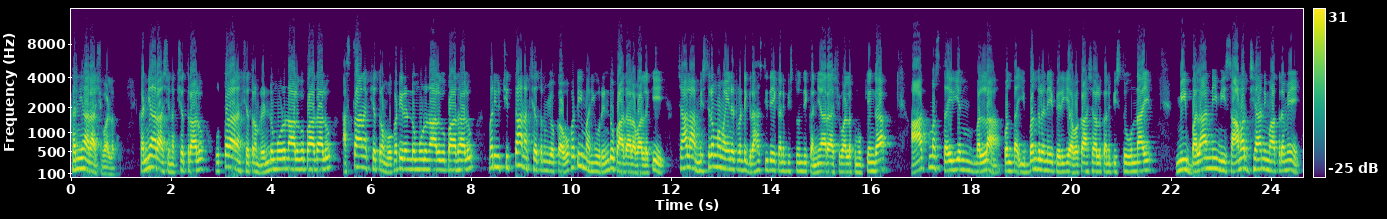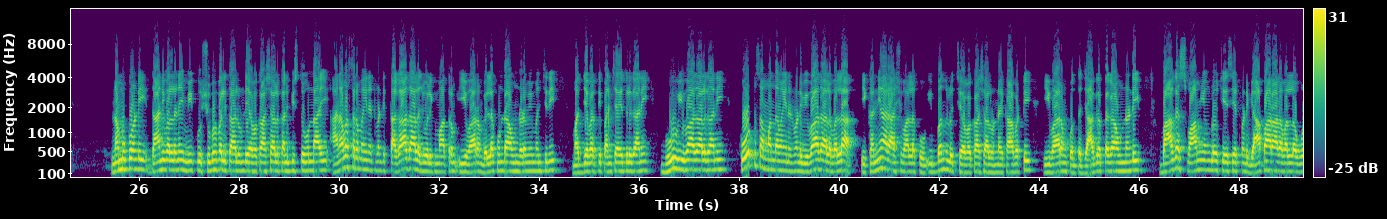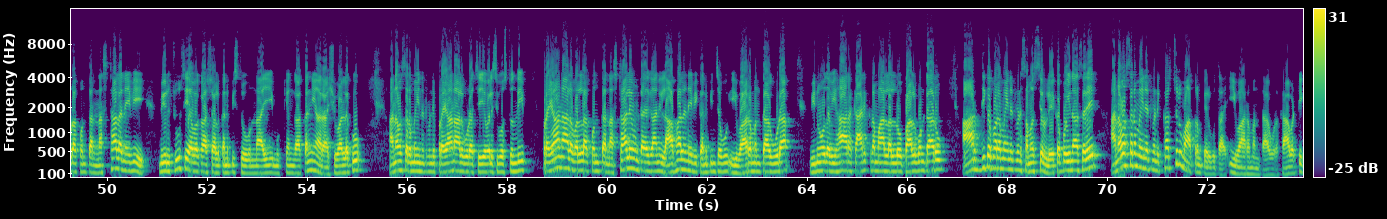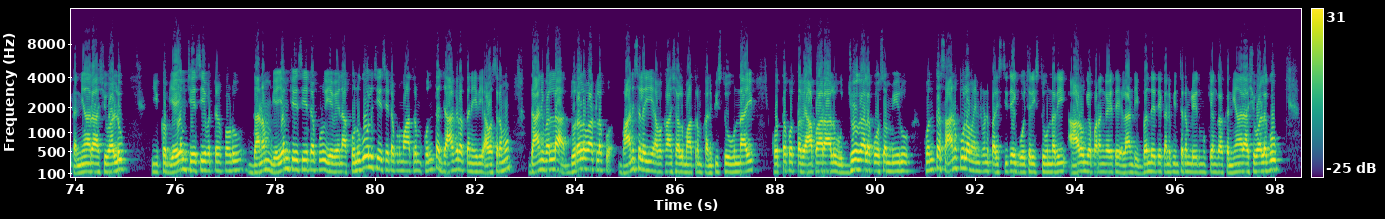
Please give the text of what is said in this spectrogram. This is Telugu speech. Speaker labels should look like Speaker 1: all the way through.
Speaker 1: కన్యారాశి వాళ్ళకు. కన్యారాశి నక్షత్రాలు ఉత్తర నక్షత్రం రెండు మూడు నాలుగు పాదాలు హస్తా నక్షత్రం ఒకటి రెండు మూడు నాలుగు పాదాలు మరియు చిత్తా నక్షత్రం యొక్క ఒకటి మరియు రెండు పాదాల వాళ్ళకి చాలా మిశ్రమమైనటువంటి గ్రహస్థితే కనిపిస్తుంది కన్యారాశి వాళ్ళకు ముఖ్యంగా. ఆత్మస్థైర్యం వల్ల కొంత ఇబ్బందులు అనేవి పెరిగే అవకాశాలు కనిపిస్తూ ఉన్నాయి. మీ బలాన్ని మీ సామర్థ్యాన్ని మాత్రమే నమ్ముకోండి. దానివల్లనే మీకు శుభ ఫలితాలు ఉండే అవకాశాలు కనిపిస్తూ ఉన్నాయి. అనవసరమైనటువంటి తగాదాల జోలికి మాత్రం ఈ వారం వెళ్ళకుండా ఉండడమే మంచిది. మధ్యవర్తి పంచాయతీలు కానీ భూ వివాదాలు కానీ కోర్టు సంబంధమైనటువంటి వివాదాల వల్ల ఈ కన్యా రాశి వాళ్ళకు ఇబ్బందులు వచ్చే అవకాశాలు ఉన్నాయి కాబట్టి ఈ వారం కొంత జాగ్రత్తగా ఉండండి. భాగస్వామ్యంలో చేసేటువంటి వ్యాపారాల వల్ల కూడా కొంత నష్టాలు అనేవి మీరు చూసే అవకాశాలు కనిపిస్తూ ఉన్నాయి. ముఖ్యంగా కన్యా రాశి వాళ్ళకు అనవసరమైనటువంటి ప్రయాణాలు కూడా చేయవలసి వస్తుంది. ప్రయాణాల వల్ల కొంత నష్టాలే ఉంటాయి కానీ లాభాలనేవి కనిపించవు. ఈ వారమంతా కూడా వినోద విహార కార్యక్రమాలలో పాల్గొంటారు. ఆర్థికపరమైనటువంటి సమస్యలు లేకపోయినా సరే అనవసరమైనటువంటి ఖర్చులు మాత్రం పెరుగుతాయి ఈ వారమంతా కూడా. కాబట్టి కన్యా రాశి వాళ్ళు ఈ యొక్క వ్యయం చేసేటప్పుడు ధనం వ్యయం చేసేటప్పుడు ఏవైనా కొనుగోలు చేసేటప్పుడు మాత్రం కొంత జాగ్రత్త అనేది అవసరము. దానివల్ల దురలవాట్లకు బానిసలయ్యే అవకాశాలు మాత్రం కనిపిస్తూ ఉన్నాయి. కొత్త కొత్త వ్యాపారాలు ఉద్యోగాల కోసం మీరు కొంత సానుకూలమైనటువంటి పరిస్థితే గోచరిస్తూ ఉన్నది. ఆరోగ్యపరంగా అయితే ఎలాంటి ఇబ్బంది అయితే కనిపించడం లేదు. ముఖ్యంగా కన్యారాశి వాళ్ళకు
